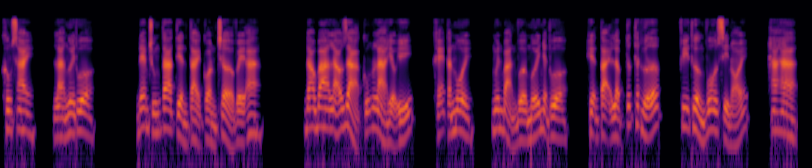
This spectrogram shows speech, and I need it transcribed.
Không sai, là ngươi thua. Đem chúng ta tiền tài còn trở về a. Đao ba lão giả cũng là hiểu ý, khẽ cắn môi, nguyên bản vừa mới nhận thua, hiện tại lập tức thất hứa, phi thường vô sỉ nói, ha ha,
